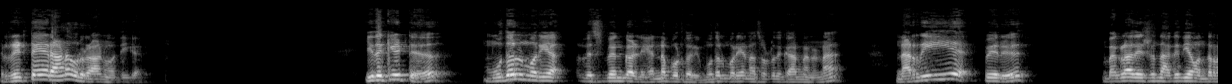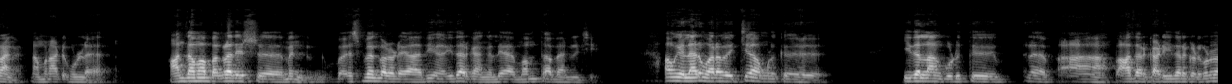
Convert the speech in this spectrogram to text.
ரிட்டையரான ஒரு ராணுவ அதிகாரி. இதை கேட்டு முதல் முறையா வெஸ்ட் பெங்கால் என்ன பொறுத்தவரைக்கும் முதல் முறையா நான் சொல்றது காரணம் என்னன்னா நிறைய பேர் பங்களாதேஷ் வந்து அகதியா வந்துடுறாங்க நம்ம நாட்டுக்குள்ள. அந்தமா பங்களாதேஷ் மீன் வெஸ்ட் பெங்காலோடைய அதி இதாக இருக்காங்க இல்லையா? மம்தா பானர்ஜி. அவங்க எல்லாரும் வர வச்சு அவங்களுக்கு இதெல்லாம் கொடுத்து ஆதார் கார்டு இதர் கார்டு கூட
